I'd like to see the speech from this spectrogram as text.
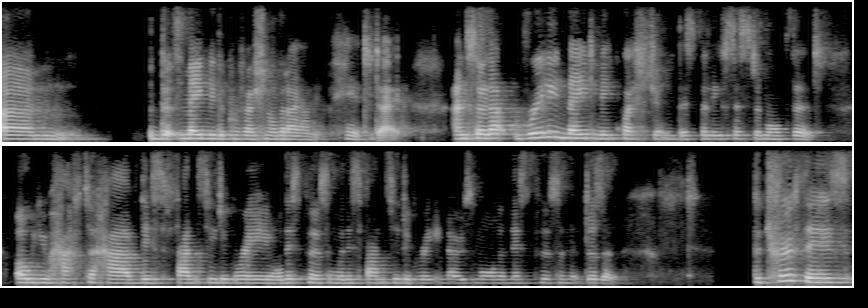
Um, that's made me the professional that I am here today. And so that really made me question this belief system of that oh, you have to have this fancy degree, or this person with this fancy degree knows more than this person that doesn't. The truth is,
